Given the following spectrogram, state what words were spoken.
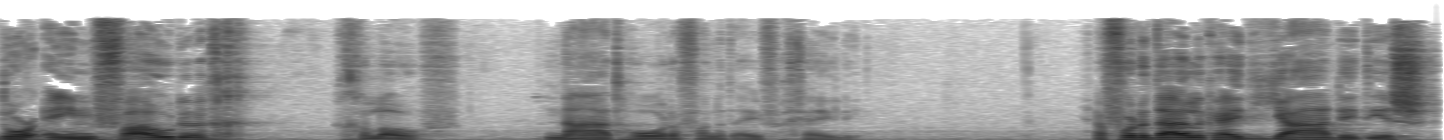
Door eenvoudig geloof na het horen van het Evangelie. En voor de duidelijkheid, ja, dit is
